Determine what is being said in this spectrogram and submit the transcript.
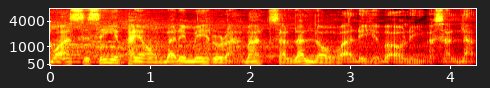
مؤسسه پیامبر مهر و رحمت صلی الله علیه و آله و سلم.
